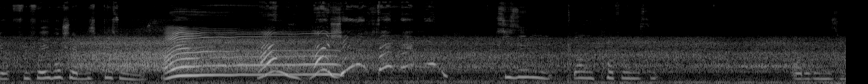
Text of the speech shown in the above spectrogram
yok FIFA'yı boş ver biz PES oynuyoruz. Lan lan Jean sen nereden? Sizin lan kafanızın organizma.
